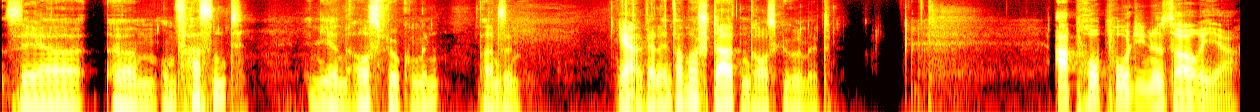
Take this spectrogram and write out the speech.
sehr ähm, umfassend in ihren Auswirkungen. Wahnsinn. Ja. Da werden einfach mal Staaten draus gegründet. Apropos Dinosaurier.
